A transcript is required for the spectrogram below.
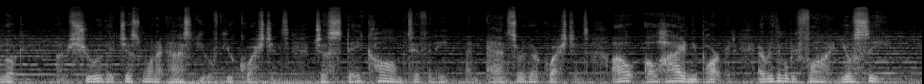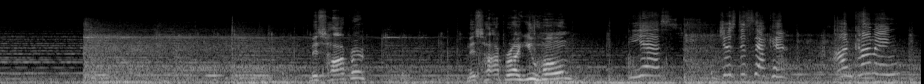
Look, I'm sure they just want to ask you a few questions. Just stay calm, Tiffany, and answer their questions. I'll I'll hide in the apartment. Everything will be fine. You'll see. Miss Harper? Miss Harper, are you home? Yes, just a second. I'm coming.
